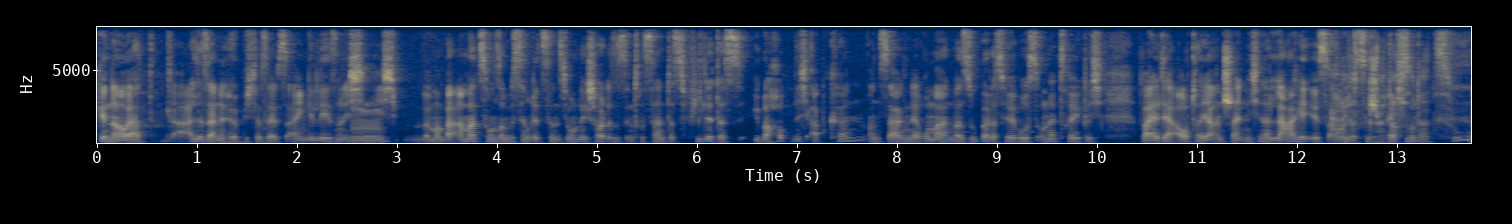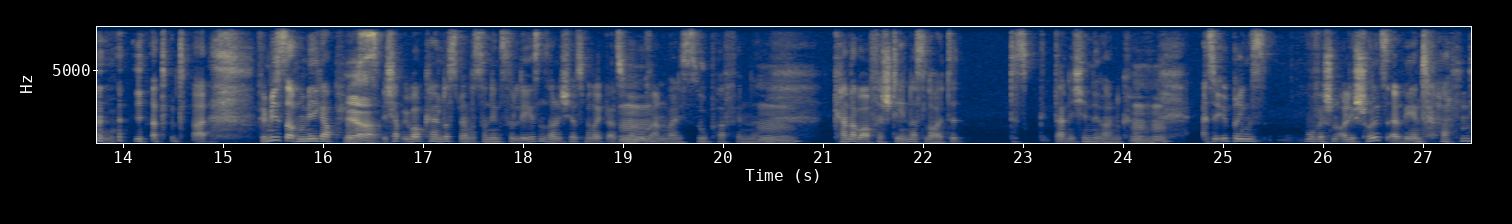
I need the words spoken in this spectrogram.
Genau, er hat alle seine Hörbücher selbst eingelesen. Ich, Mhm. ich, wenn man bei Amazon so ein bisschen Rezensionen durchschaut, ist es interessant, dass viele das überhaupt nicht abkönnen und sagen, der Roman war super, das Hörbuch ist unerträglich, weil der Autor ja anscheinend nicht in der Lage ist, ordentlich Das zu gehört doch so sprechen. dazu. ja, total. Für mich ist es auch ein mega Plus. Ja. Ich habe überhaupt keine Lust mehr, was von denen zu lesen, sondern ich höre es mir direkt als Mhm. Hörbuch an, weil ich es super finde. Kann aber auch verstehen, dass Leute das da nicht hinhören können. Mhm. Also übrigens, wo wir schon Olli Schulz erwähnt haben,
